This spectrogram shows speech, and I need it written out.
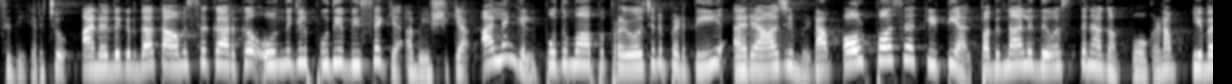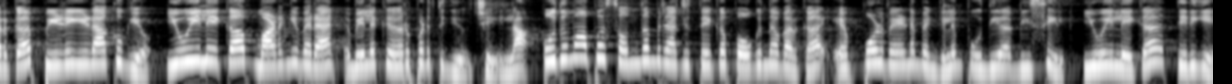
സ്ഥിരീകരിച്ചു. അനധികൃത താമസക്കാർക്ക് ഒന്നുകിൽ പുതിയ വിസയ്ക്ക് അപേക്ഷിക്കാം. അല്ലെങ്കിൽ പൊതുമാപ്പ് പ്രയോജനപ്പെടുത്തി രാജ്യം വിടാം. ഔട്ട് പാസ് കിട്ടിയാൽ പതിനാല് ദിവസത്തിനകം പോകണം. ഇവർക്ക് പിഴ ഈടാക്കുകയോ യു എയിലേക്ക് മടങ്ങി വരാൻ വിലക്ക് ഏർപ്പെടുത്തുകയോ ചെയ്യില്ല. പൊതുമാപ്പ് സ്വന്തം രാജ്യത്തേക്ക് പോകുന്നവർക്ക് എപ്പോൾ വേണമെങ്കിലും പുതിയ വിസയിൽ യു എയിലേക്ക് തിരികെ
